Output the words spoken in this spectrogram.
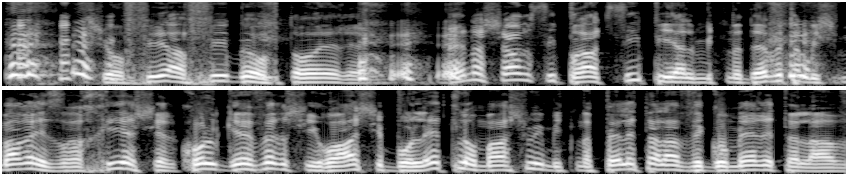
שהופיע אף היא באותו ערב. בין השאר סיפרה ציפי על מתנדבת המשמר האזרחי אשר כל גבר שהיא רואה שבולט לו משהו היא מתנפלת עליו וגומרת עליו.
